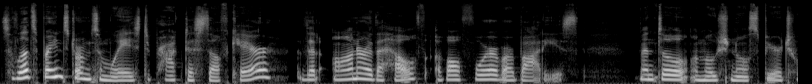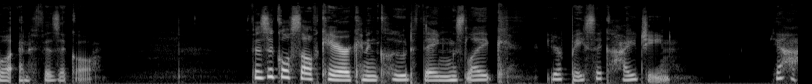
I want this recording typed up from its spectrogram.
So let's brainstorm some ways to practice self care that honor the health of all four of our bodies mental, emotional, spiritual, and physical. Physical self care can include things like your basic hygiene. Yeah,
